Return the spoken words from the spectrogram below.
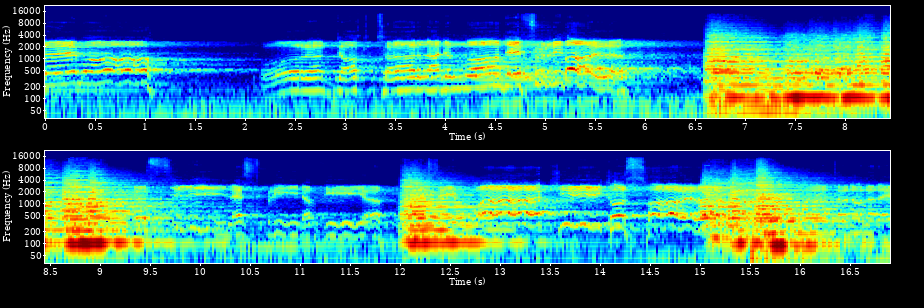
Sanremo pour docteur la demande est frivole Et si l'esprit de vie c'est moi qui console je te donnerai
